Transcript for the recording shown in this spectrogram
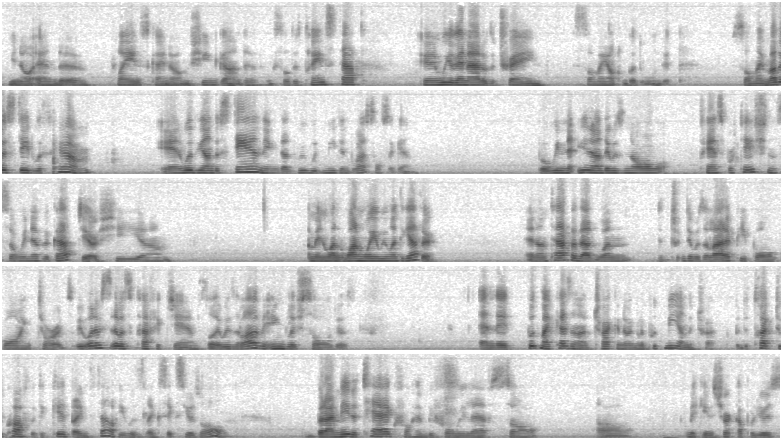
you know, and the planes kind of machine gunned everything. So the train stopped and we ran out of the train. so my uncle got wounded. So my mother stayed with him, and with the understanding that we would meet in Brussels again. But we, you know, there was no transportation, so we never got there. She, um, I mean, one one way we went together, and on top of that, when there was a lot of people going towards, it was it was traffic jam, so there was a lot of English soldiers, and they put my cousin on a truck, and they were going to put me on the truck, but the truck took off with the kid by himself. He was like six years old, but I made a tag for him before we left, so. Uh, making sure a couple years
